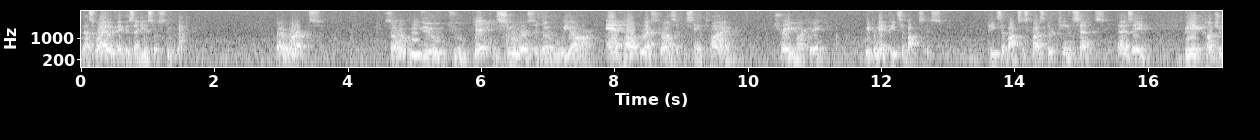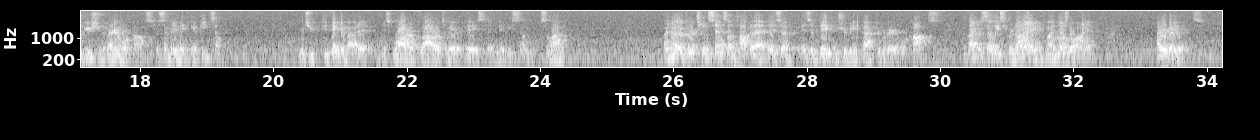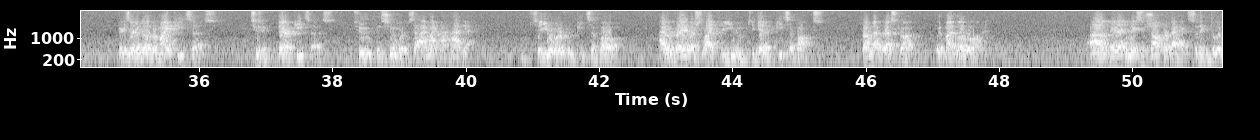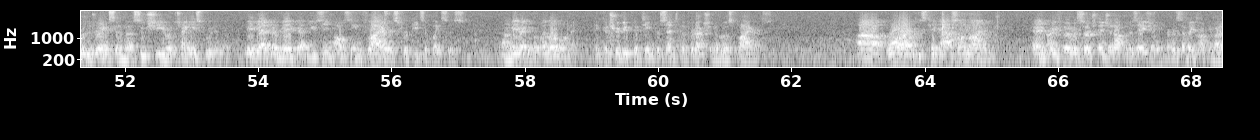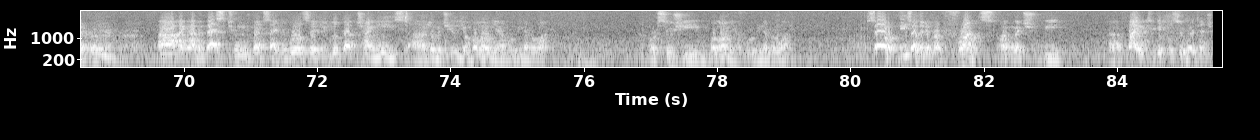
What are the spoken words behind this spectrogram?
That's why I think this idea is so stupid. But it works. So what can we do to get consumers to know who we are and help restaurants at the same time? Trade marketing. We can make pizza boxes. Pizza boxes cost 13 cents. That is a big contribution to variable costs for somebody making a pizza. Which, you- if you think about it, is water, flour, tomato paste, and maybe some salami. Another 13 cents on top of that is a, is a big contributing factor to variable costs. If I can sell these for nine with my logo on it, everybody wins. Because they're gonna deliver my pizzas, excuse me, their pizzas to consumers that I might not have yet. So you order from Pizza Bo, I would very much like for you to get a pizza box from that restaurant with my logo on it. Uh, maybe I can make some shopper bags so they can deliver the drinks and the sushi or the Chinese food in them. Maybe I can make, uh, you've seen, all seen flyers for pizza places. Uh, maybe I can put my logo on it and contribute fifteen percent to the production of those flyers. Uh, or I could just kick ass online. And are you familiar with search engine optimization? I heard somebody talking about it earlier. Uh, I can have the best tuned website in the world, so if you look up Chinese, uh, domicilio Bologna will be number one. Or sushi Bologna will be number one. So these are the different fronts on which we Uh, fight to get consumer attention.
